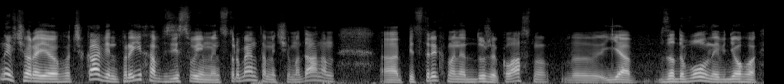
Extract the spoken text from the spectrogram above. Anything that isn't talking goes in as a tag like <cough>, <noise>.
Ну і вчора я його чекав, він приїхав зі своїми інструментами, чемоданом, е, підстриг мене дуже класно. е, Я задоволений в нього.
